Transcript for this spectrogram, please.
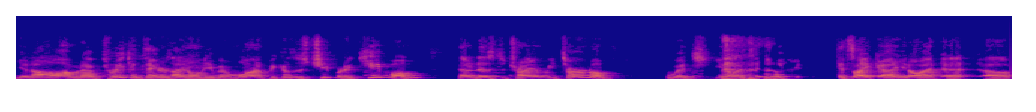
you know, I'm gonna have three containers I don't even want because it's cheaper to keep them than it is to try and return them. Which you know, it's, it's like it's like uh, you know at, at uh,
